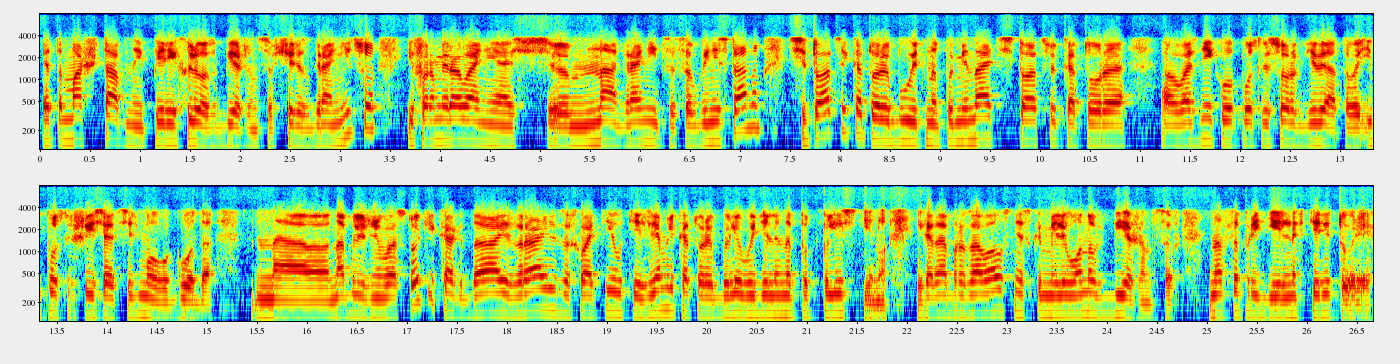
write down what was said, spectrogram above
это масштабный перехлест беженцев через границу и формирование э, на границе с Афганистаном ситуации, которая которая будет напоминать ситуацию, которая э, возникла после 49 и после 67 года на, на Ближнем Востоке, когда Израиль захватил те земли, которые были выделены под Палестину, и когда образовалось несколько миллионов беженцев на сопредельных территориях.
